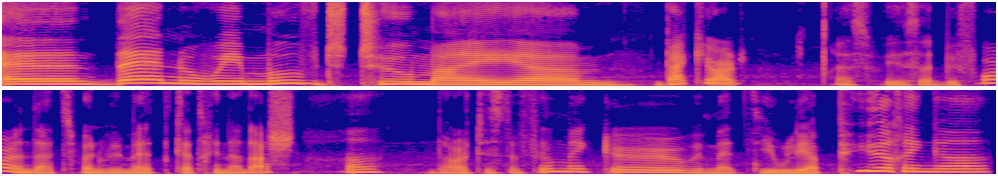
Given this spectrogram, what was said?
And then we moved to my um, backyard, as we said before, and that's when we met Katrina Daschner, the artist and filmmaker. We met Julia Pühringer,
